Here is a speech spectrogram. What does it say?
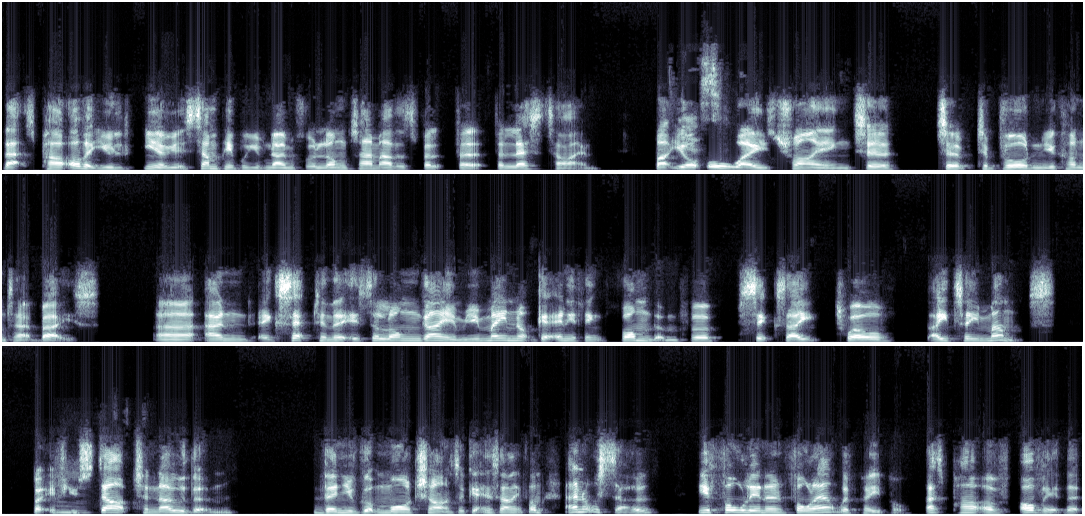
that's part of it. You you know, some people you've known for a long time, others for for, for less time, but you're yes. always trying to to to broaden your contact base. uh, and accepting that it's a long game. You may not get anything from them for six, eight, 12, 18 months. But if mm. you start to know them, then you've got more chance of getting something from them. And also, you fall in and fall out with people. That's part of, of it that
